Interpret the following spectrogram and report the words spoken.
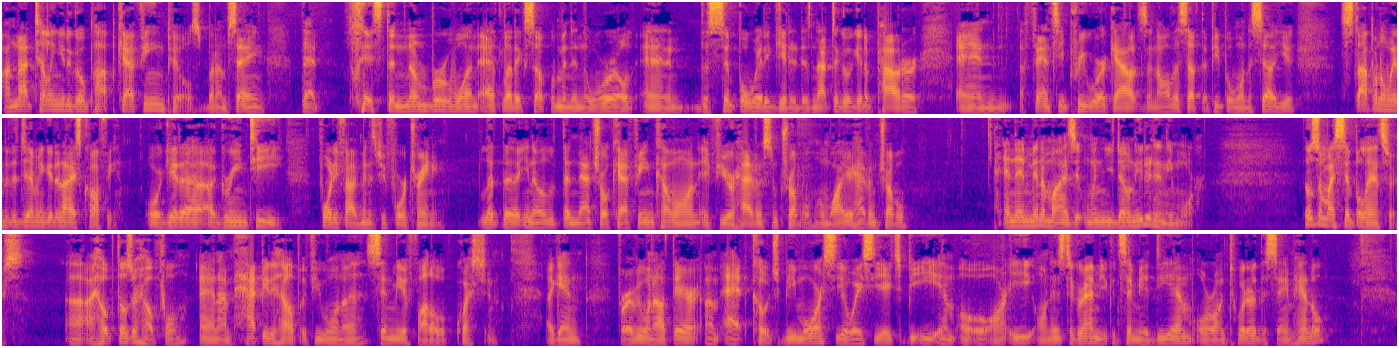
I'm not telling you to go pop caffeine pills, but I'm saying that it's the number one athletic supplement in the world. And the simple way to get it is not to go get a powder and a fancy pre workouts and all the stuff that people want to sell you. Stop on the way to the gym and get an iced coffee or get a, a green tea 45 minutes before training. let the you know let the natural caffeine come on if you're having some trouble and why you're having trouble, and then minimize it when you don't need it anymore. Those are my simple answers. Uh, I hope those are helpful, and I'm happy to help if you want to send me a follow up question. Again, for everyone out there, I'm at Coach B Moore, C O A C H B E M O O R E, on Instagram. You can send me a DM or on Twitter, the same handle.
